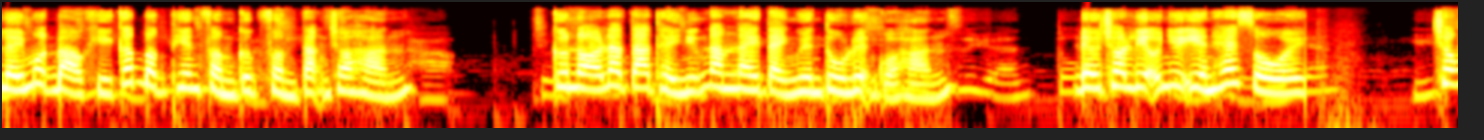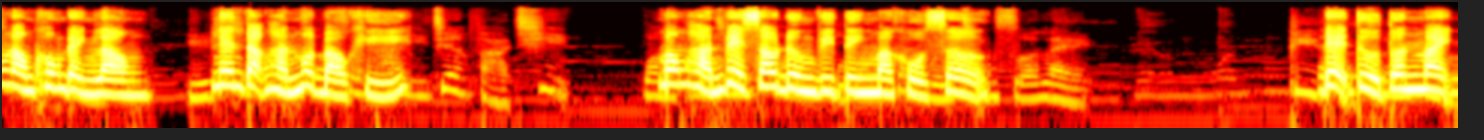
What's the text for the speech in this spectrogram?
Lấy một bảo khí cấp bậc thiên phẩm cực phẩm tặng cho hắn. Cứ nói là ta thấy những năm nay tài nguyên tu luyện của hắn đều cho Liễu Như Yên hết rồi. Trong lòng không đành lòng, nên tặng hắn một bảo khí. Mong hắn về sau đừng vì tình mà khổ sở. Đệ tử tuân mệnh.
